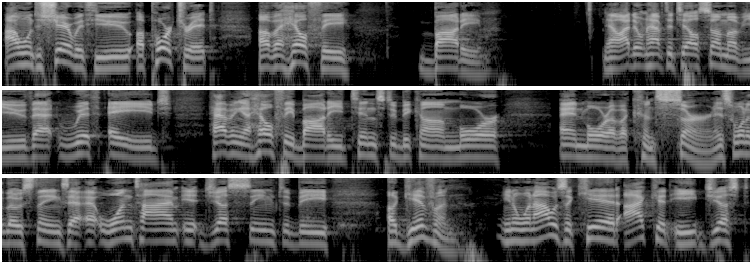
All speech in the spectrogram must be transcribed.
I want to share with you a portrait of a healthy body. Now, I don't have to tell some of you that with age, having a healthy body tends to become more and more of a concern. It's one of those things that at one time it just seemed to be a given. You know, when I was a kid, I could eat just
